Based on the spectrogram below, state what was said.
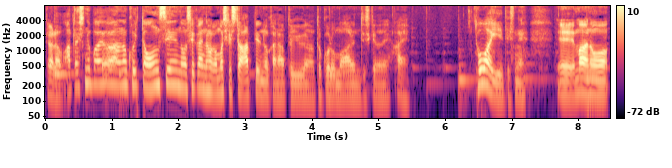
だから私の場合はあのこういった音声の世界の方がもしかしたら合ってるのかなというようなところもあるんですけどね。はい。とはいえですね、えー、まああの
